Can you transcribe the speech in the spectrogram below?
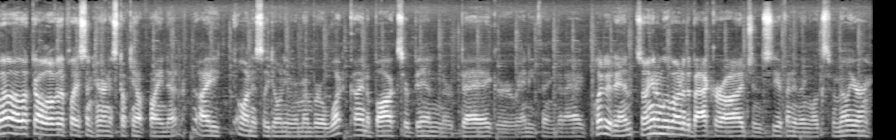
Well, I looked all over the place in here and I still can't find it. I honestly don't even remember what kind of box or bin or bag or anything that I put it in. So I'm going to move on to the back garage and see if anything looks familiar.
